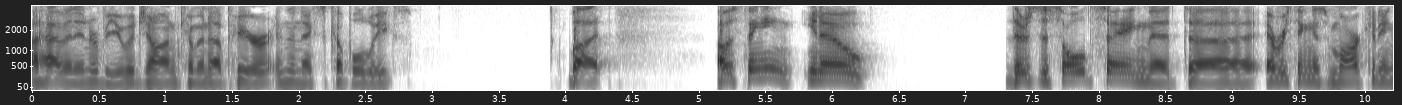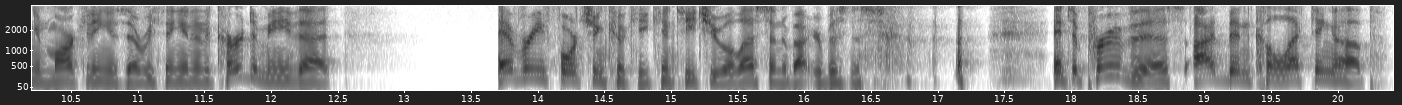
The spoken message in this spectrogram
I have an interview with John coming up here in the next couple of weeks. But I was thinking, you know, there's this old saying that uh, everything is marketing and marketing is everything. And it occurred to me that every fortune cookie can teach you a lesson about your business. and to prove this, I've been collecting up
